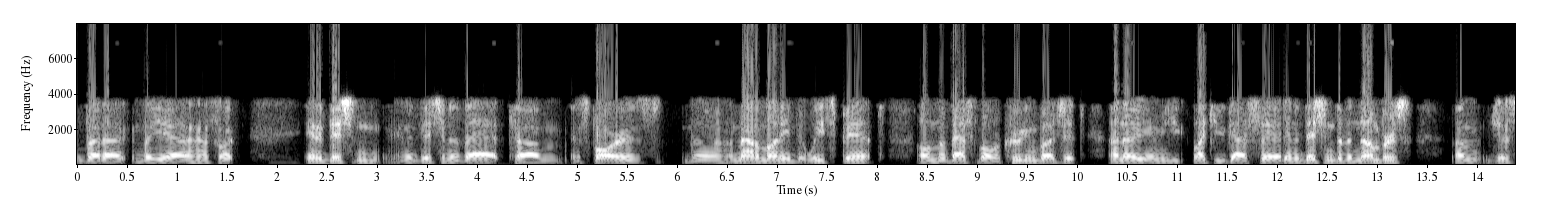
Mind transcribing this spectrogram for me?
But uh, but yeah, that's what. In addition, in addition to that, um, as far as the amount of money that we spent on the basketball recruiting budget, I know, I mean, you, like you guys said, in addition to the numbers, um, just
